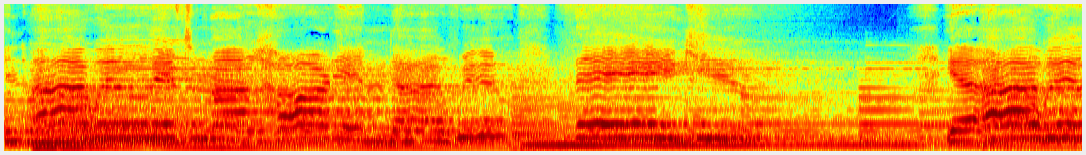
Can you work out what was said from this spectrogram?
And I will lift my heart and I will thank you. Yeah, I will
